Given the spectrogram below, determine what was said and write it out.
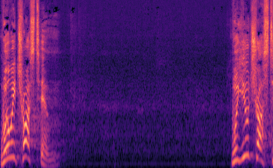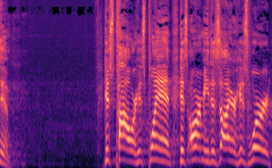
Will we trust Him? Will you trust Him? His power, His plan, His army, His desire, His word.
